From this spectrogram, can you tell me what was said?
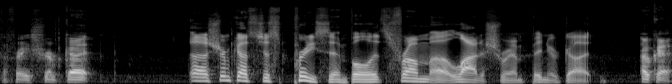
the phrase shrimp gut. Uh, shrimp gut's just pretty simple. It's from a lot of shrimp in your gut. Okay.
